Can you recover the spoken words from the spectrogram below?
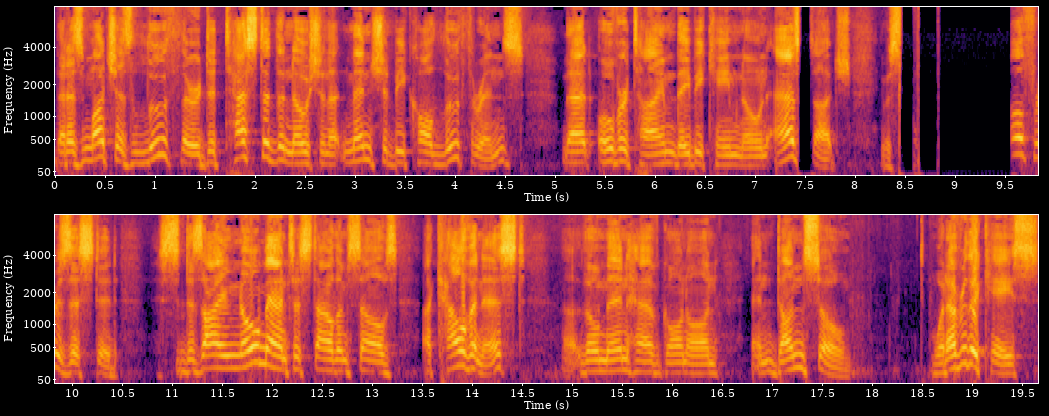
that as much as Luther detested the notion that men should be called Lutherans, that over time they became known as such. It was self resisted, desiring no man to style themselves a Calvinist, uh, though men have gone on and done so. Whatever the case,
